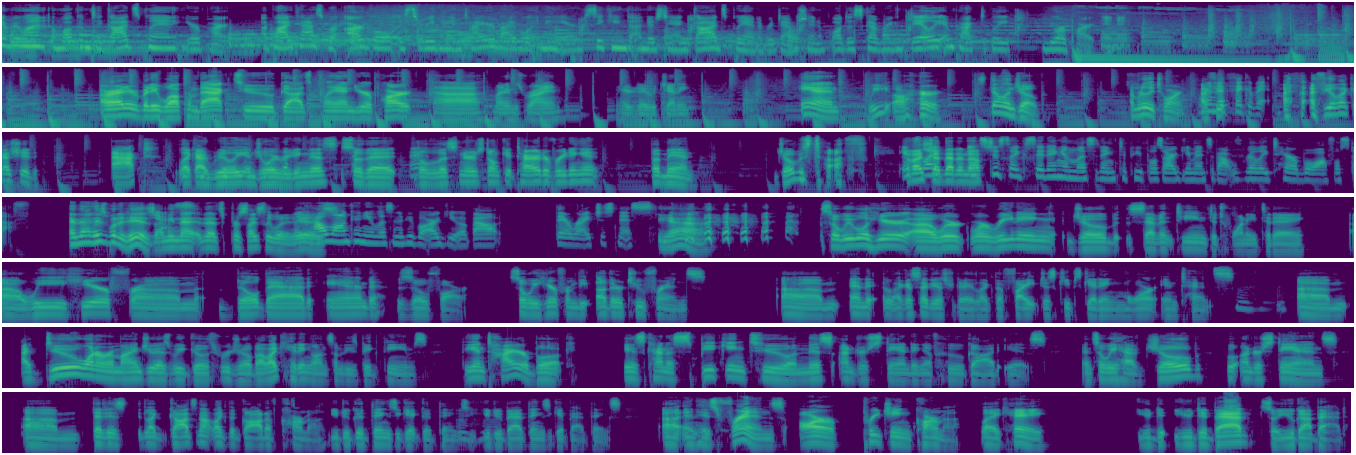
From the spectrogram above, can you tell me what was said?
everyone, and welcome to God's Plan Your Part, a podcast where our goal is to read the entire Bible in a year, seeking to understand God's plan of redemption while discovering daily and practically your part in it. All right, everybody, welcome back to God's Plan Your Part. Uh, my name is Ryan. I'm here today with Jenny. And we are still in Job. I'm really torn. We're I in feel, the thick of it. I feel like I should act like I really enjoy reading this so that the listeners don't get tired of reading it. But man, Job is tough. Have I It's said that enough? It's just like sitting and listening to people's arguments about really terrible, awful stuff. And that is what it is. I mean, that that's precisely what it Like, is. how long can you listen to people argue about their righteousness? Yeah. so we will hear uh we're we're reading Job 17 to 20 today. Uh we hear from Bildad and Zophar. So we hear from the other two friends. Um and it- like I said yesterday, like the fight just keeps getting more intense. Um I do want to remind you as we go through Job, I like hitting on some of these big themes. The entire book is kind of speaking to a misunderstanding of who God is. And so we have Job who understands um, that is like God's not like the God of karma. You do good things, you get good things. You do bad things, you get bad things. Uh, and his friends are preaching karma, like, "Hey, you did you did bad, so you got bad."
